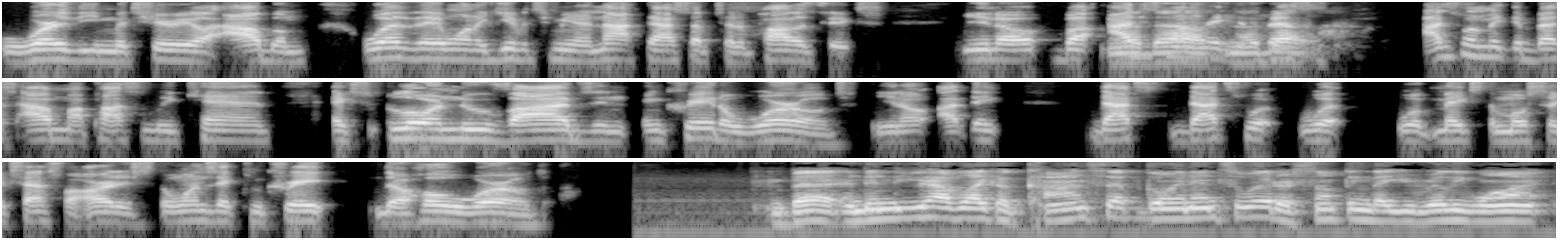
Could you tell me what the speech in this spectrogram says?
worthy material album. Whether they want to give it to me or not, that's up to the politics. You know, but no I just want to make no the best. I just want to make the best album I possibly can, explore new vibes, and, and create a world. You know, I think that's that's what what what makes the most successful artists, the ones that can create the whole world. Bet. And then do you have like a concept going into it or something that you really want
